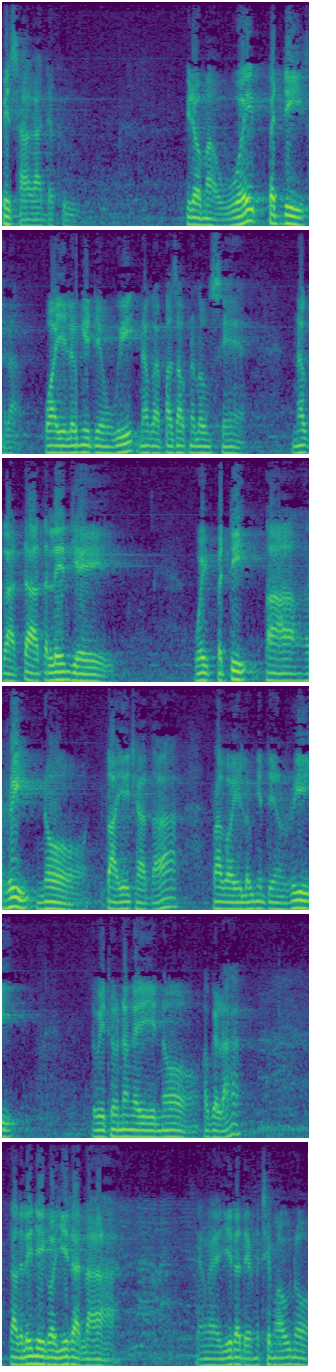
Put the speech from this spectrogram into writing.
ပစ္စာကတခုပြီးတော့မှဝိပတိဆိုတာဝါရေလုံးကြီးတင်ဝိနောက်ကပဇောက်နှလုံးဆင်နောက်ကတသလင်းကြီးဝိပတိတာရိနောတာရေးချတာရာဂောရေလုံးကြီးတင်ရိ ဒဝေထုံနငရေနောဟုတ်ကဲ့လားတာတလင်းကြီးကိုရေးတတ်လားကျန်လည်းရေးတတ်တယ်မထင်ပါဘူးနော်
